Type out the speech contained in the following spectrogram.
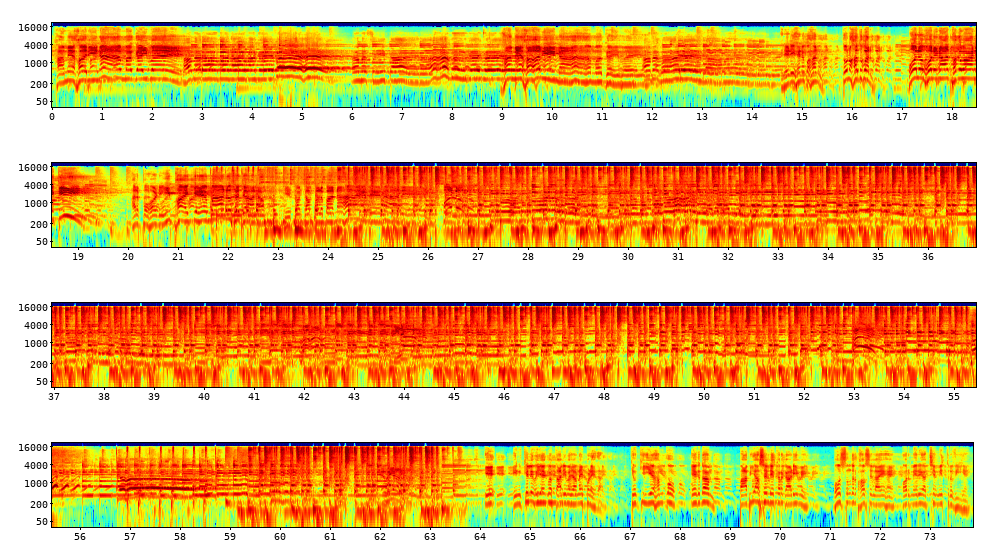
हमें हरि नाम गैबे। हम राम नाम गैबे हम सीता राम गैबे। हमें हरि नाम गैबे। हम घरे नाम रेडी है ना बहन? दोनों हाथ ऊपर। बोलो भोलेनाथ भगवान की। अरे पौड़ी भाई के मानस जाना जीवन सफल बनाए देना लिए भैया एक बार ताली बजाना ही पड़ेगा, क्योंकि ये हमको एकदम पाबिया से लेकर गाड़ी में बहुत सुंदर भाव से लाए हैं और मेरे अच्छे मित्र भी हैं।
